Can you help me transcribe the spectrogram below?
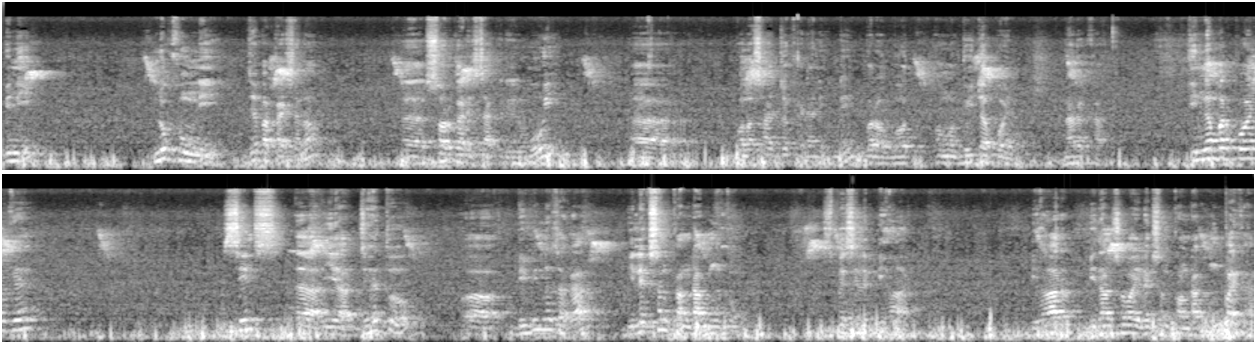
बिनि নুখুংনি যে বা কাইসানো সরকারি চাকরি ওই বলা সাহায্য খাইনানি হুনি বড় বহুত আমার দুইটা পয়েন্ট নারেখা তিন নম্বর পয়েন্টকে সিন্স ইয়া যেহেতু বিভিন্ন জায়গা ইলেকশন কন্ডাক্ট মুখ specially Bihar Bihar Vidhan Sabha election conduct মুখ পাইখা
